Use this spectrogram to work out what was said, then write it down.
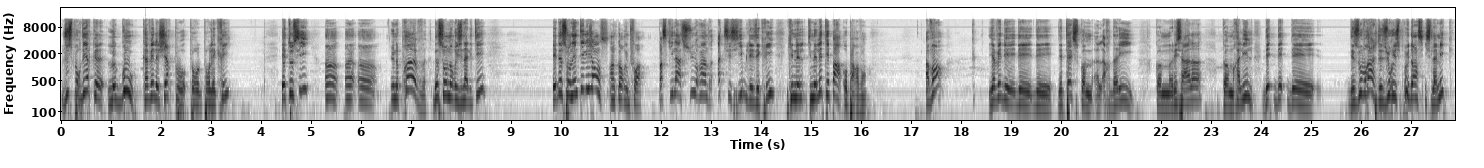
Juste pour dire que le goût qu'avait le cher pour, l'écrit est aussi un, une preuve de son originalité et de son intelligence, encore une fois. Parce qu'il a su rendre accessibles les écrits qui ne, qui ne l'étaient pas auparavant. Avant, il y avait des, des, des, textes comme Al-Akhdari, comme Risala, comme Khalil, des, ouvrages de jurisprudence islamique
